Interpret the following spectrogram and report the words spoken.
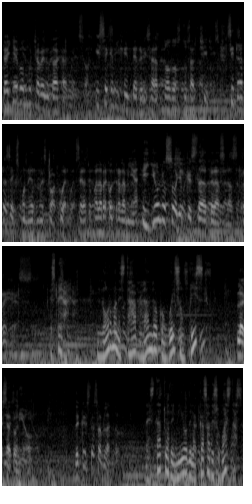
Te llevo mucha ventaja, Wilson, y sé que mi gente revisará todos tus archivos. Si tratas de exponer nuestro acuerdo, será tu palabra contra la mía, y yo no soy el que está tras las rejas. Espera, ¿Norman está hablando con Wilson Fisk? La estatua Neo. ¿De qué estás hablando? La estatua de Neo de la casa de subastas.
